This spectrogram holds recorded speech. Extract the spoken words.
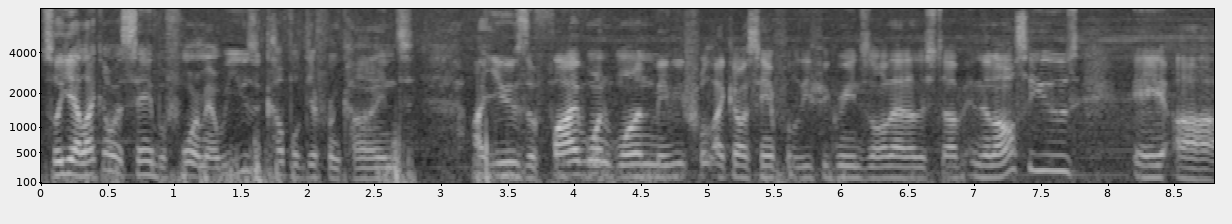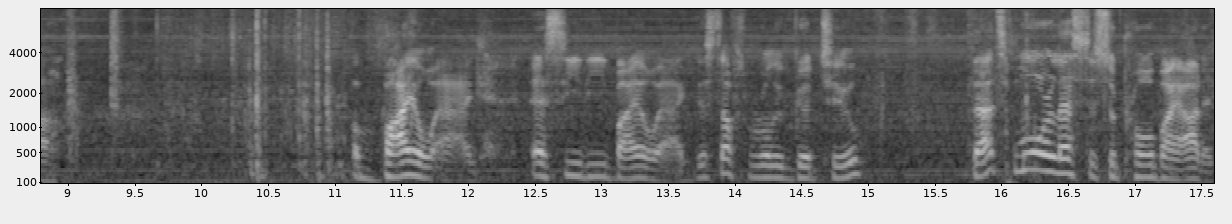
So yeah, like I was saying before, man, we use a couple different kinds. I use the 511, maybe for, like I was saying, for leafy greens and all that other stuff. And then I also use a, uh, a BioAg, SCD BioAg. This stuff's really good too. That's more or less just a probiotic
